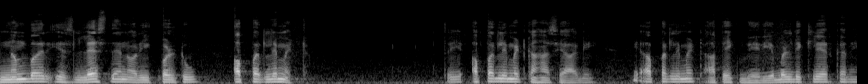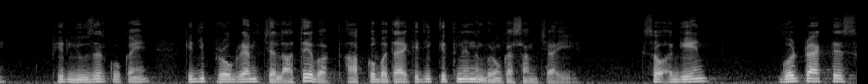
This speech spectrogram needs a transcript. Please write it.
نمبر از لیس دین اور اکول ٹو اپر لمٹ تو یہ اپر لمٹ کہاں سے آ گئی؟ یہ اپر لمٹ آپ ایک ویریبل ڈکلیئر کریں، پھر یوزر کو کہیں کہ جی پروگرام چلاتے وقت آپ کو بتایا کہ جی کتنے نمبروں کا سم چاہیے۔ So again good practice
